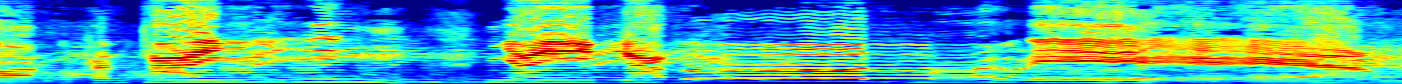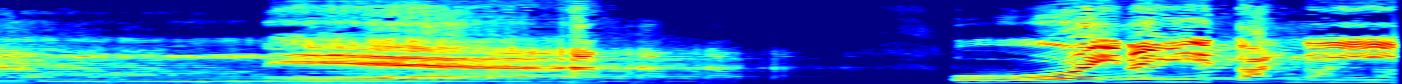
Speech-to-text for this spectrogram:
สองคันชัยใหญ่จะรถมาเลียมโอ้ยในตอนนี้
